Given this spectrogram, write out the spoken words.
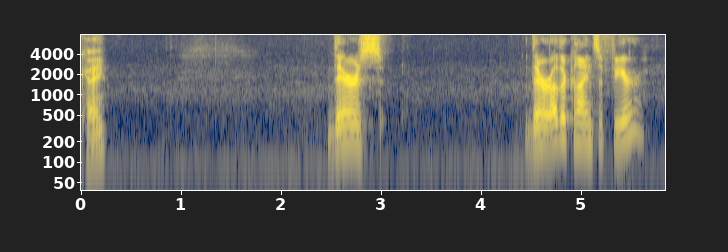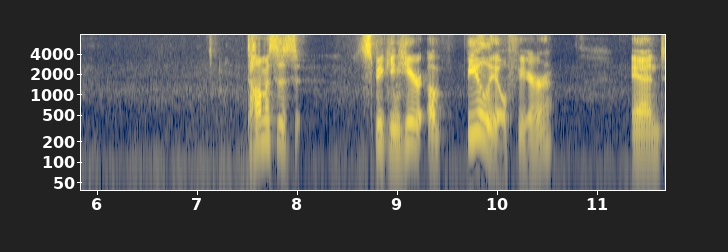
Okay? There's there are other kinds of fear. Thomas is speaking here of filial fear, and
